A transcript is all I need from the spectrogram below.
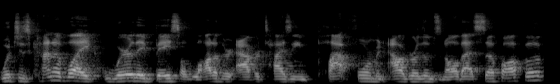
which is kind of like where they base a lot of their advertising platform and algorithms and all that stuff off of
